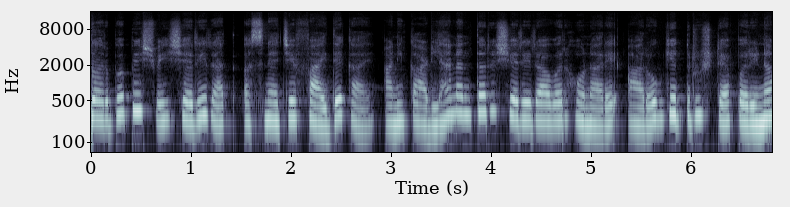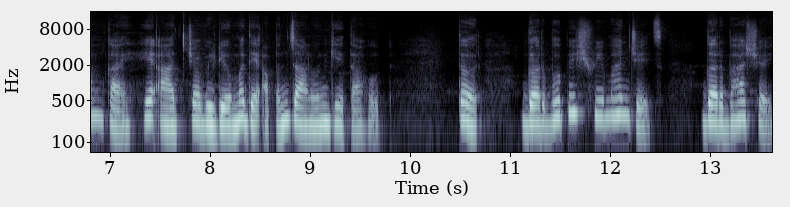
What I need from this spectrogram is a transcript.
गर्भपिशवी शरीरात असण्याचे फायदे काय आणि काढल्यानंतर शरीरावर होणारे आरोग्यदृष्ट्या परिणाम काय हे आजच्या व्हिडिओमध्ये आपण जाणून घेत आहोत. तर गर्भपिशवी म्हणजेच गर्भाशय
